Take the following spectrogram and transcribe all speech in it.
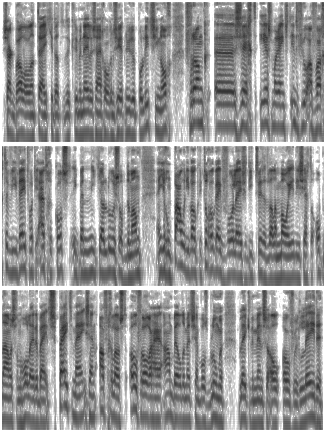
Jacques Bral al een tijdje. Dat de criminelen zijn georganiseerd, nu de politie nog. Frank uh, zegt eerst maar eens het interview afwachten. Wie weet wordt hij uitgekotst. Ik ben niet jaloers op de man. En Jeroen Pauwen, die wou ik u toch ook even voorlezen. Die twittert wel een mooie. Die zegt de opnames van Holleder bij Het Spijt Mij zijn afgelast. Overal waar hij aanbelde met zijn bos bloemen bleken de mensen al overleden.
